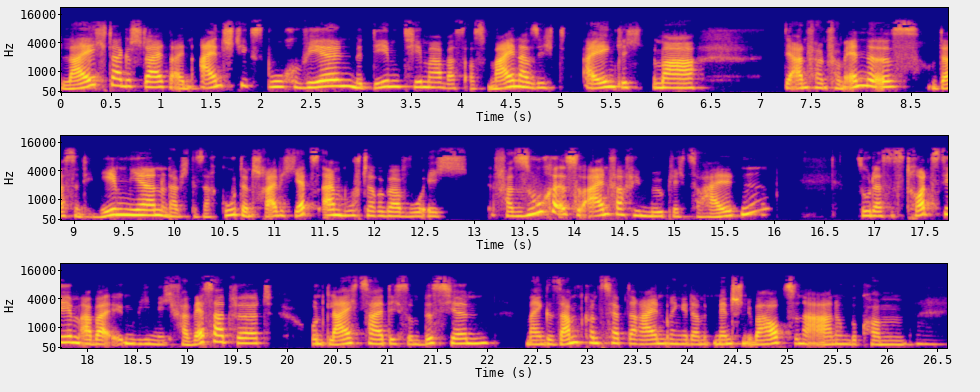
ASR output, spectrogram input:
leichter gestalten, ein Einstiegsbuch wählen mit dem Thema, was aus meiner Sicht eigentlich immer der Anfang vom Ende ist. Und das sind die Nebennieren. Und habe ich gesagt, gut, dann schreibe ich jetzt ein Buch darüber, wo ich versuche, es so einfach wie möglich zu halten, so dass es trotzdem aber irgendwie nicht verwässert wird und gleichzeitig so ein bisschen mein Gesamtkonzept da reinbringe, damit Menschen überhaupt so eine Ahnung bekommen, mhm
